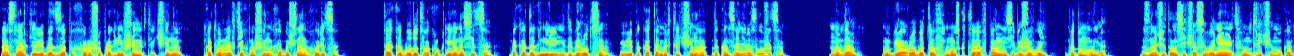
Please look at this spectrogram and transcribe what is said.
А снарки любят запах хорошо прогнившей мертвечины, которая в тех машинах обычно находится. Так и будут вокруг нее носиться, пока до гнили не доберутся или пока та мертвечина до конца не разложится. Ну да, у биороботов мозг-то вполне себе живой, подумал я. Значит, он сейчас и воняет внутри чинука.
